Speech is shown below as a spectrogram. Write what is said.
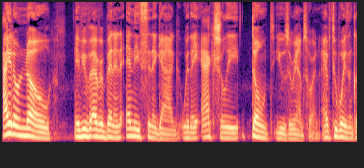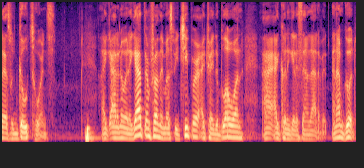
I don't know if you've ever been in any synagogue where they actually don't use a ram's horn. I have two boys in class with goat's horns. Like, I don't know where they got them from. They must be cheaper. I tried to blow one. I, I couldn't get a sound out of it, and I'm good.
